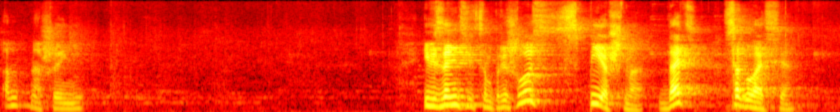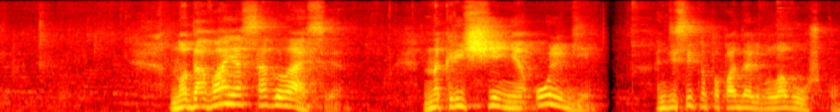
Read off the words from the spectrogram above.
отношений. И византийцам пришлось спешно дать согласие. Но давая согласие на крещение Ольги, они действительно попадали в ловушку.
